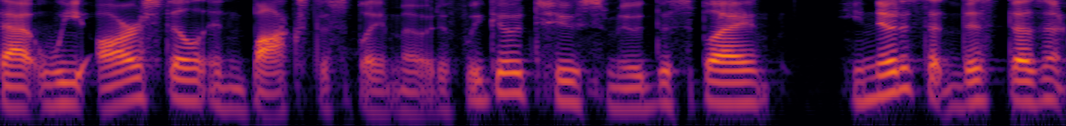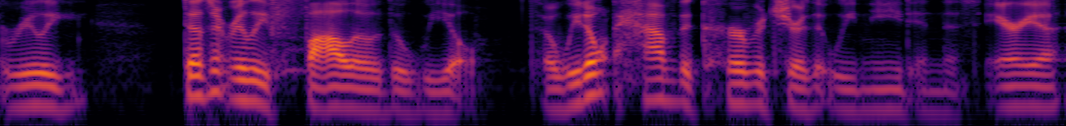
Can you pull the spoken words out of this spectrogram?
that we are still in box display mode. If we go to smooth display, you notice that this doesn't really doesn't really follow the wheel. So we don't have the curvature that we need in this area,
